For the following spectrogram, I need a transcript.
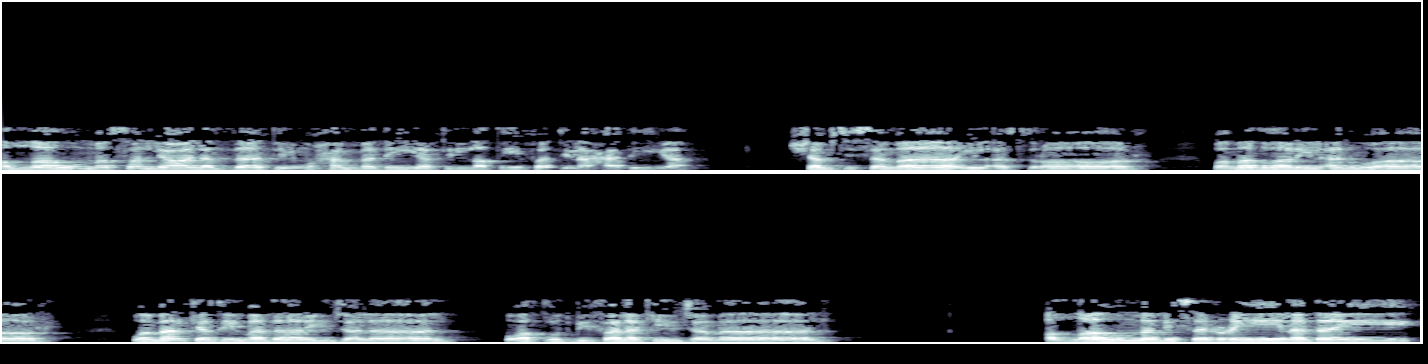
اللهم صل على الذات المحمدية اللطيفة الأحدية. شمس سماء الأسرار ومظهر الأنوار ومركز المدار الجلال وقطب فلك الجمال. اللهم بسره لديك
